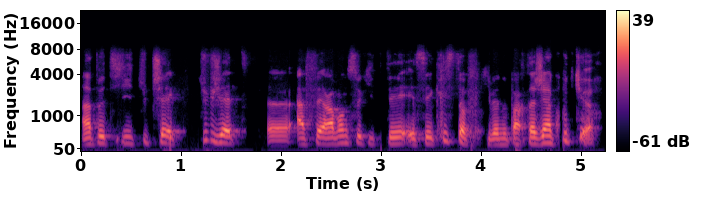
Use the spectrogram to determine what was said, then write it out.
un petit tu check, tu jettes euh, à faire avant de se quitter. Et c'est Christophe qui va nous partager un coup de cœur.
